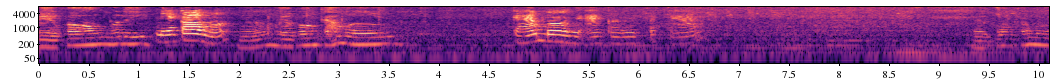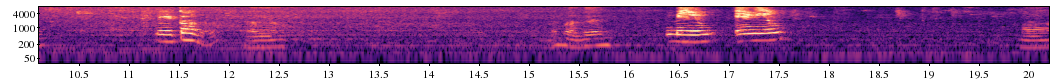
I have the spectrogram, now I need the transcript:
mèo con nói đi. Mẹ con nữa Dạ, mèo con cảm ơn. Cảm ơn ăn con tất cả mèo con cảm ơn. Mẹ con nữa à. nói bà lên. Mèo Em mở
